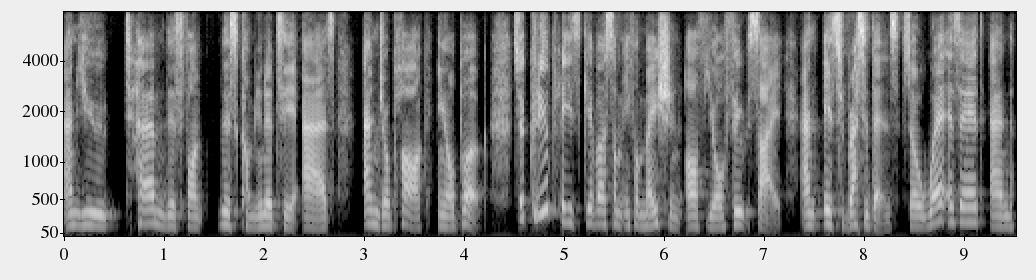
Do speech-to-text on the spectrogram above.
and you term this fun- this community as Angel Park in your book. So, could you please give us some information of your field site and its residents? So, where is it, and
